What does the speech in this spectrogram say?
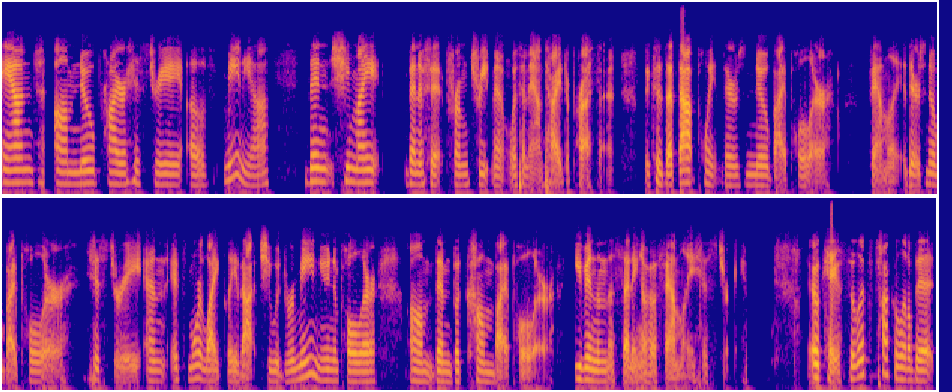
and um, no prior history of mania, then she might benefit from treatment with an antidepressant because at that point there's no bipolar family, there's no bipolar history, and it's more likely that she would remain unipolar um, than become bipolar, even in the setting of a family history. Okay, so let's talk a little bit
